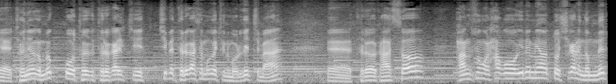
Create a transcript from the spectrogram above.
예, 저녁을 먹고 더 들어갈지 집에 들어가서 먹을지는 모르겠지만 예, 들어가서 방송을 하고 이러면 또 시간이 너무 늦어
